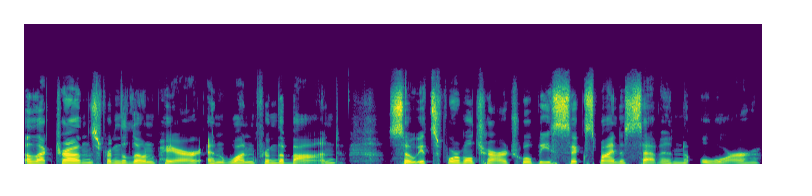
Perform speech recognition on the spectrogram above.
electrons from the lone pair and one from the bond, so its formal charge will be 6 minus 7 or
